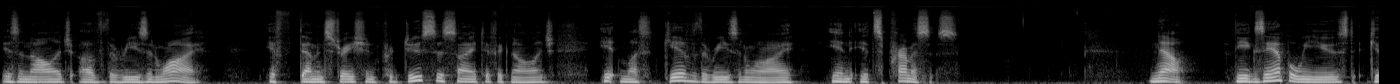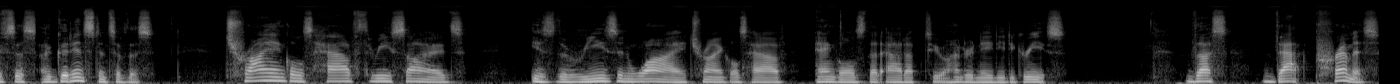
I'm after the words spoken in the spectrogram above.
is a knowledge of the reason why. If demonstration produces scientific knowledge, it must give the reason why in its premises. Now, the example we used gives us a good instance of this. Triangles have three sides is the reason why triangles have angles that add up to 180 degrees. Thus, that premise,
